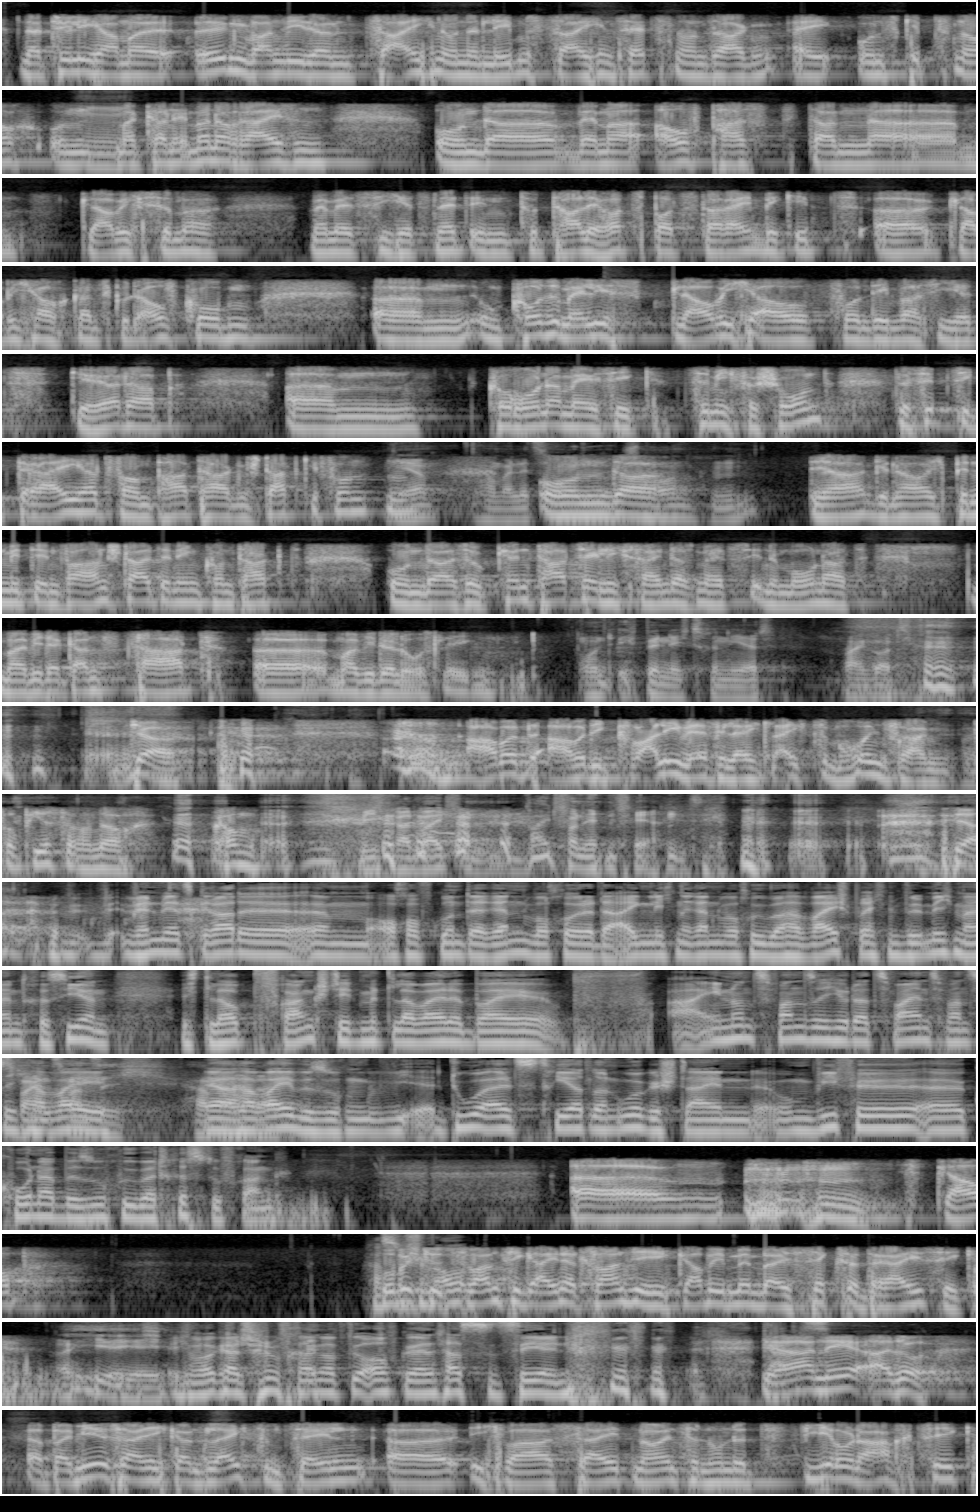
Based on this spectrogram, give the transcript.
natürlich einmal irgendwann wieder ein Zeichen und ein Lebenszeichen setzen und sagen, ey, uns gibt's noch und mhm. man kann immer noch reisen. Und äh, wenn man aufpasst, dann äh, glaube ich, sind wir, wenn man jetzt sich jetzt nicht in totale Hotspots da reinbegibt, äh, glaube ich auch ganz gut aufgehoben. Ähm, und Cozumel ist, glaube ich, auch von dem, was ich jetzt gehört habe, ähm, Corona-mäßig ziemlich verschont. Der 73 hat vor ein paar Tagen stattgefunden. Ja, haben wir letztes und, Mal äh, hm. Ja, genau. Ich bin mit den Veranstaltern in Kontakt und also könnte tatsächlich sein, dass wir jetzt in einem Monat mal wieder ganz zart äh, mal wieder loslegen. Und ich bin nicht trainiert. Mein Gott. Tja. aber, aber die Quali wäre vielleicht leicht zum Holen, Frank. Probier's doch noch. Komm. Bin ich gerade weit von, weit von entfernt. ja. Wenn wir jetzt gerade ähm, auch aufgrund der Rennwoche oder der eigentlichen Rennwoche über Hawaii sprechen, würde mich mal interessieren. Ich glaube, Frank steht mittlerweile bei 21 oder 22, 22 Hawaii. Hawaii. Ja, Hawaii besuchen. Wie, du als Triathlon-Urgestein, um wie viel äh, Kona-Besuche übertriffst du, Frank? Ähm, ich glaube, wo bist du 2021? Ich glaube, ich bin bei 36. Ich, ich wollte gerade schon fragen, ob du aufgehört hast zu zählen. ja, nee, also äh, bei mir ist es eigentlich ganz leicht zum Zählen. Äh, ich war seit 1984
